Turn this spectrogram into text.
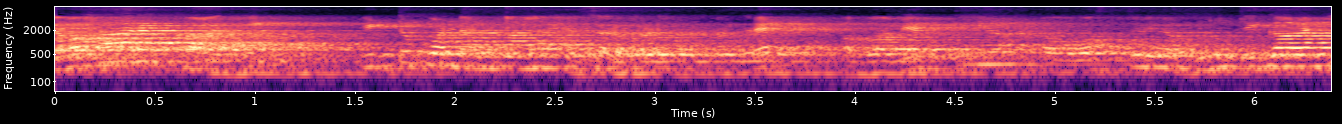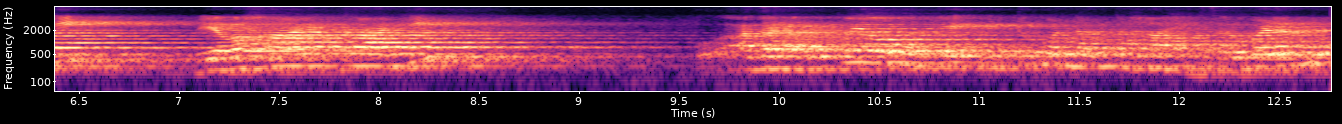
ವ್ಯವಹಾರಕ್ಕಾಗಿ ಇಟ್ಟುಕೊಂಡಂತಹ ಹೆಸರುಗಳು. ಅಂದರೆ ಒಬ್ಬ ವ್ಯಕ್ತಿಯ ಅಥವಾ ವಸ್ತುವಿನ ಗುರುತಿಗಾಗಿ ವ್ಯವಹಾರಕ್ಕಾಗಿ ಅದರ ಉಪಯೋಗಕ್ಕೆ ಇಟ್ಟುಕೊಂಡಂತಹ ಹೆಸರುಗಳನ್ನು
